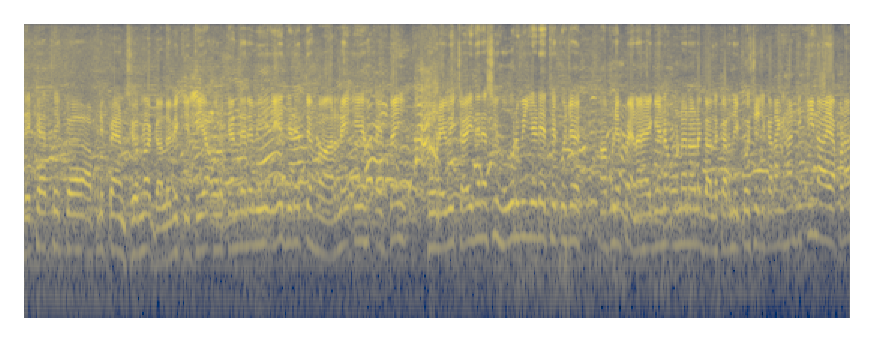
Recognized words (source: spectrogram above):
ਦੇਖਿਆ ਇੱਥੇ ਇੱਕ ਆਪਣੀ ਭੈਣ ਸੀ ਉਹਨਾਂ ਨਾਲ ਗੱਲ ਵੀ ਕੀਤੀ ਆ ਔਰ ਕਹਿੰਦੇ ਨੇ ਵੀ ਇਹ ਜਿਹੜੇ ਤਿਉਹਾਰ ਨੇ ਇਹ ਇਦਾਂ ਹੀ ਹੋਣੇ ਵੀ ਚਾਹੀਦੇ ਨੇ। ਅਸੀਂ ਹੋਰ ਵੀ ਜਿਹੜੇ ਇੱਥੇ ਕੁਝ ਆਪਣੇ ਭੈਣਾਂ ਹੈਗੀਆਂ ਨੇ ਉਹਨਾਂ ਨਾਲ ਗੱਲ ਕਰਨ ਦੀ ਕੋਸ਼ਿਸ਼ ਕਰਾਂਗੇ। ਹਾਂਜੀ ਕੀ ਨਾਂ ਹੈ ਆਪਣਾ?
